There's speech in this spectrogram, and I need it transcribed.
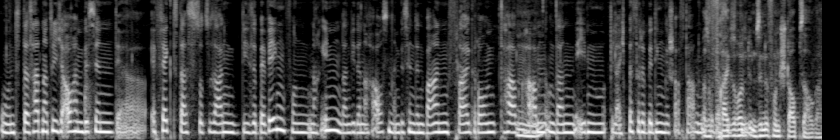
Und das hat natürlich auch ein bisschen der Effekt, dass sozusagen diese Bewegung von nach innen, dann wieder nach außen ein bisschen den Bahn freigeräumt hab, mhm. haben und dann eben vielleicht bessere Bedingungen geschafft haben. Also freigeräumt im Sinne von Staubsauger.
